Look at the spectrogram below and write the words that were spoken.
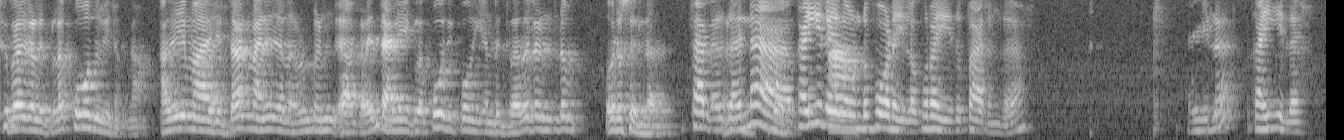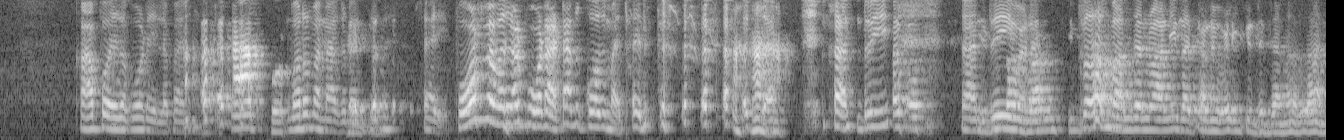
சிறகுகளுக்குள்ள கோது வினம்னா அதே மாதிரி தான் மனிதர்களும் பெண்களையும் தலைக்குள்ள கோதி கோதி என்றுக்கிறது ரெண்டும் ஒரு சொல்லாது தலை என்ன? கையில் ஏதோ ஒன்று போட இல்லை குறையுது பாருங்க. கையில? கையில். காப்போ இதை போட இல்லை பாருங்க வருமனா கிடக்குது. சரி போடுறவர்கள் போடாட்டா அது கோதுமை தான் இருக்கு. நன்றி. நன்றி இப்பதான் வந்தன் வாணி லக்கான வெளிக்கிட்டுட்டேன் அதுதான்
